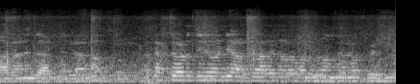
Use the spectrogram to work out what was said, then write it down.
മാറാനും കാരണം. കാരണം കച്ചവടത്തിന് വേണ്ടി ആൾക്കാരങ്ങളെ വന്ന് വരുന്ന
